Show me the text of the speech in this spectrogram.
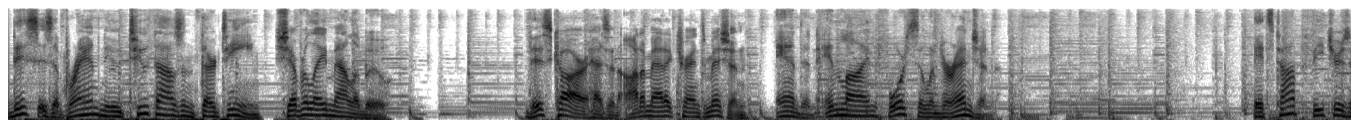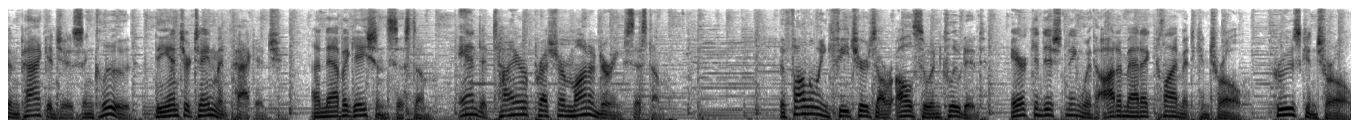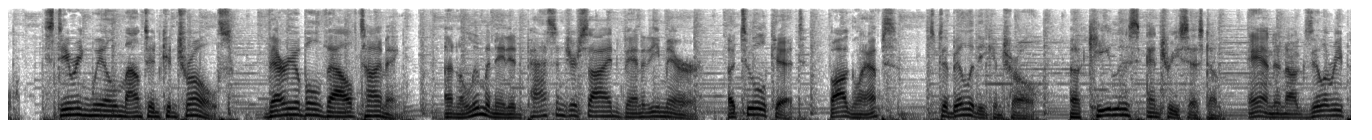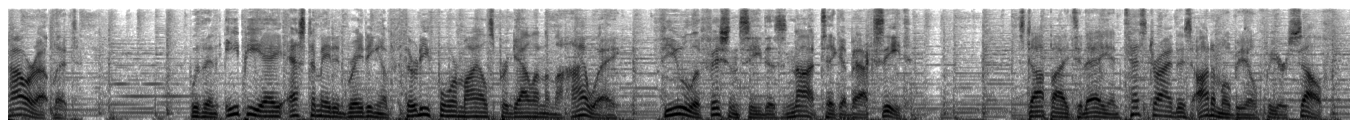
This is a brand new 2013 Chevrolet Malibu. This car has an automatic transmission and an inline four-cylinder engine. Its top features and packages include the entertainment package, a navigation system, and a tire pressure monitoring system. The following features are also included. Air conditioning with automatic climate control, cruise control, steering wheel mounted controls, variable valve timing, an illuminated passenger side vanity mirror, a toolkit, fog lamps, stability control, a keyless entry system, and an auxiliary power outlet. With an EPA estimated rating of 34 miles per gallon on the highway, fuel efficiency does not take a back seat. Stop by today and test drive this automobile for yourself.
